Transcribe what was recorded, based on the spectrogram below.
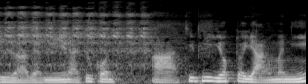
บื่อๆแบบนี้นะทุกคนอ่าที่พี่ยกตัวอย่างมานี้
